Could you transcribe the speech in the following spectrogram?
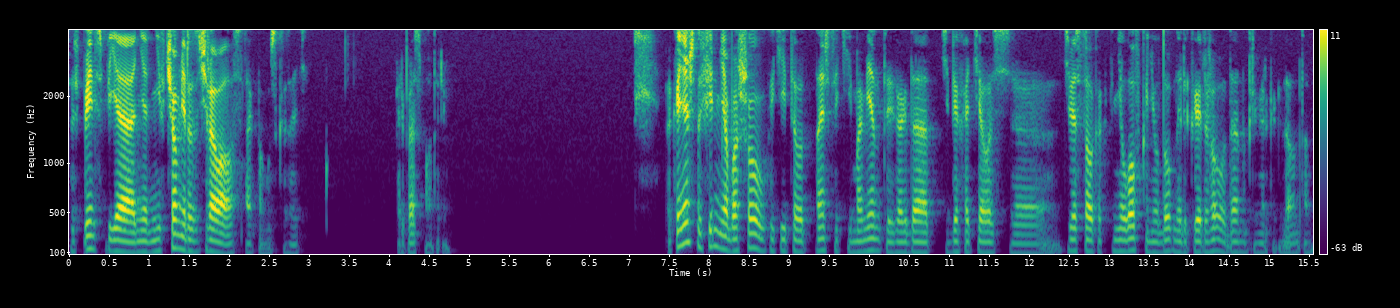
То есть, в принципе, я ни, ни в чем не разочаровался, так могу сказать. При просмотре. А, Конечно, фильм не обошел какие-то вот, знаешь, такие моменты, когда тебе хотелось, э, тебе стало как-то неловко, неудобно или кринжово, да, например, когда он там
